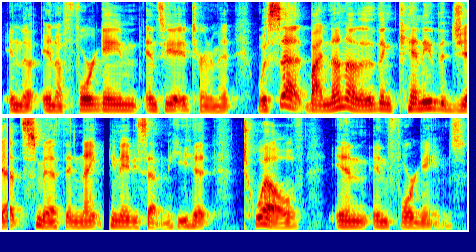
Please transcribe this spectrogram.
in the in a four-game NCAA tournament was set by none other than Kenny the Jet Smith in 1987. He hit 12 in in four games.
